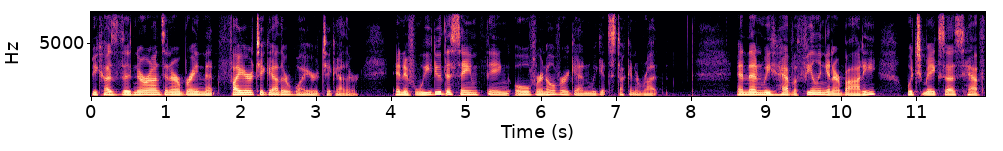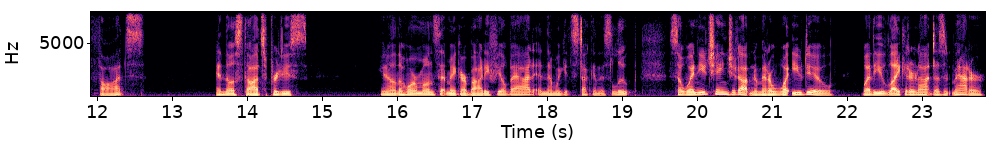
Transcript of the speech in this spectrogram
because the neurons in our brain that fire together wire together. And if we do the same thing over and over again, we get stuck in a rut. And then we have a feeling in our body which makes us have thoughts and those thoughts produce you know the hormones that make our body feel bad and then we get stuck in this loop so when you change it up no matter what you do whether you like it or not doesn't matter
